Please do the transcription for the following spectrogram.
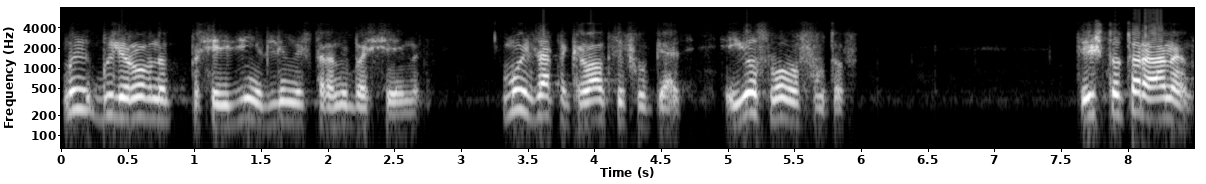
Мы были ровно посередине длинной стороны бассейна. Мой зад накрывал цифру 5, ее слово футов. «Ты что-то рано»,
